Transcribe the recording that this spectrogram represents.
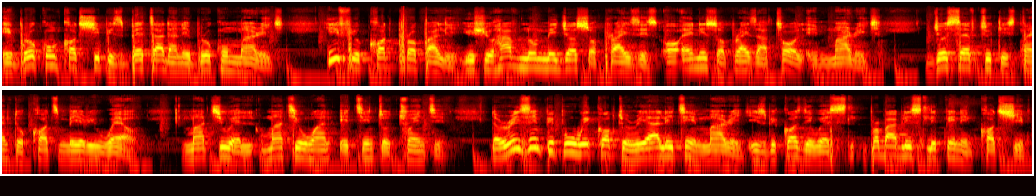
A broken courtship is better than a broken marriage. If you court properly, you should have no major surprises or any surprise at all in marriage. Joseph took his time to court Mary well. Matthew, Matthew 1 18 to 20. The reason people wake up to reality in marriage is because they were probably sleeping in courtship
